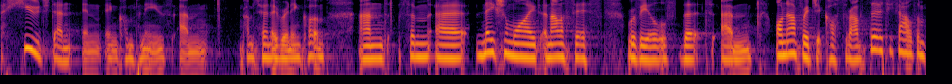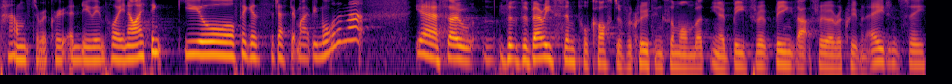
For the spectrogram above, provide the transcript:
a huge dent in, in companies. Um, kind of turnover and income. And some uh, nationwide analysis reveals that um, on average it costs around £30,000 to recruit a new employee. Now, I think your figures suggest it might be more than that. Yeah, so the the very simple cost of recruiting someone, but you know, be through being that through a recruitment agency,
